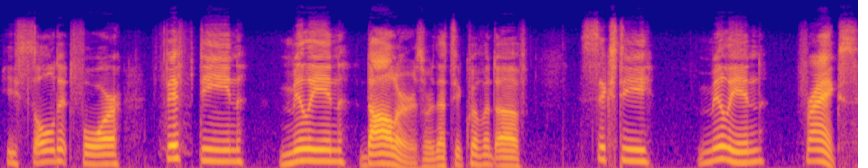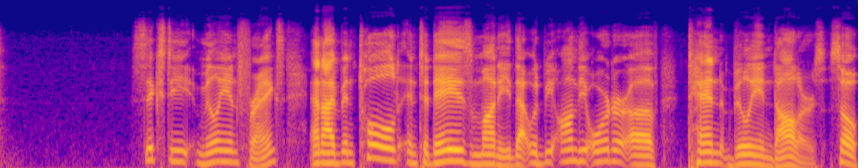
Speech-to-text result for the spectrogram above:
he sold it for 15 million dollars, or that's the equivalent of 60 million francs. 60 million francs. And I've been told in today's money that would be on the order of $10 billion. So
